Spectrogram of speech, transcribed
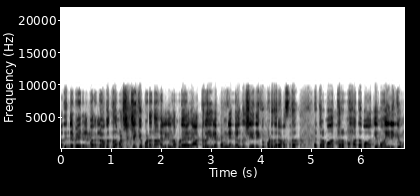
അതിന്റെ പേരിൽ പരലോകത്ത് നമ്മൾ ശിക്ഷിക്കപ്പെടുന്ന അല്ലെങ്കിൽ നമ്മുടെ യാത്രയിലെ പുണ്യങ്ങൾ നിഷേധിക്കപ്പെടുന്ന ഒരവസ്ഥ എത്രമാത്രം ഹതഭാഗ്യമായിരിക്കും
